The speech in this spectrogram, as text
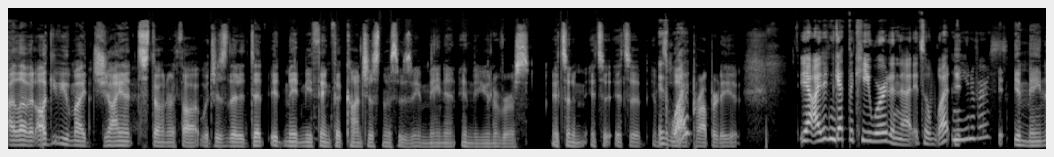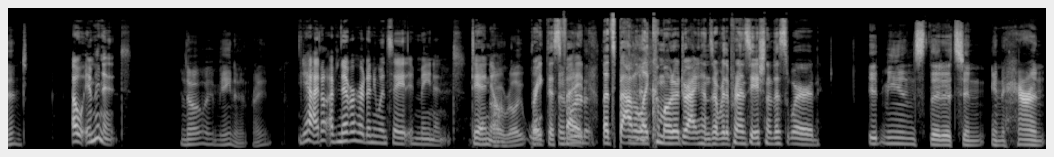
I love it. I'll give you my giant stoner thought, which is that it that it made me think that consciousness is immanent in the universe. It's an it's a it's a Is implied what? property. yeah, I didn't get the key word in that. It's a what in the universe? Immanent? Oh, imminent. No, immanent, right? Yeah, I don't. I've never heard anyone say it in immanent. Daniel, Oh, really? break Well, this fight. order to- Let's battle like Komodo dragons over the pronunciation of this word. It means that it's in, inherent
